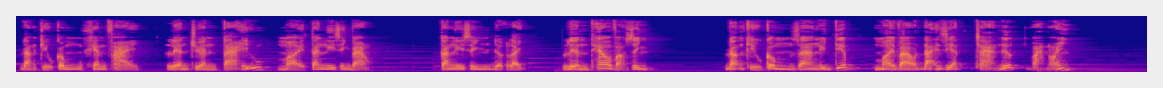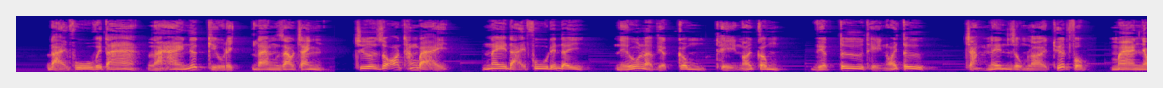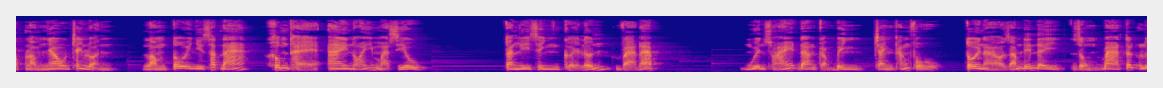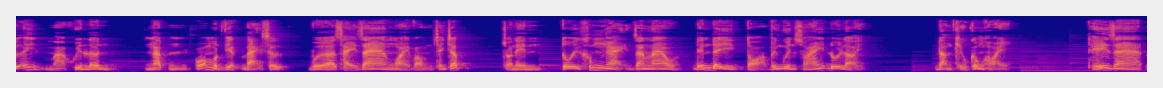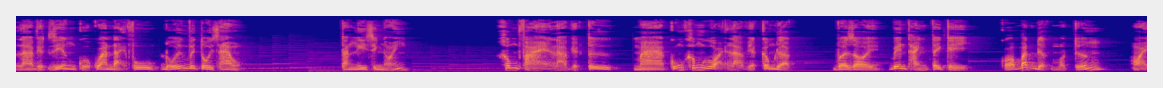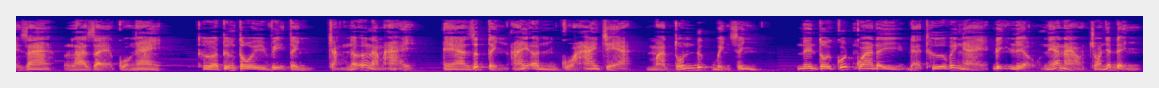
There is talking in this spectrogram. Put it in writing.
Đặng cửu công khen phải, liền truyền tả hữu mời tăng nghi sinh vào. Tăng nghi sinh được lệnh, liền theo vào dinh. Đặng cửu công ra nghinh tiếp, mời vào đại diện trả nước và nói đại phu với ta là hai nước kiều địch đang giao tranh, chưa rõ thắng bại. Nay đại phu đến đây, nếu là việc công thì nói công, việc tư thì nói tư. Chẳng nên dùng lời thuyết phục mà nhọc lòng nhau tranh luận. Lòng tôi như sắt đá, không thể ai nói mà siêu. Tăng nghi sinh cười lớn và đáp, nguyên soái đang cầm binh tranh thắng phủ, tôi nào dám đến đây dùng ba tấc lưỡi mà khuyên lơn? Ngặt có một việc đại sự vừa xảy ra ngoài vòng tranh chấp, cho nên tôi không ngại gian lao đến đây tỏ với nguyên soái đôi lời. Đặng khiếu công hỏi, thế ra là việc riêng của quan đại phu đối với tôi sao? Tăng nghi sinh nói, không phải là việc tư, mà cũng không gọi là việc công được. Vừa rồi bên thành tây kỳ có bắt được một tướng, hỏi ra là rể của ngài thừa tướng tôi, vị tình chẳng nỡ làm hại. E rất tình ái ân của hai trẻ mà tốn đức bình sinh. Nên tôi cốt qua đây để thưa với ngài định liệu né nào cho nhất định.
